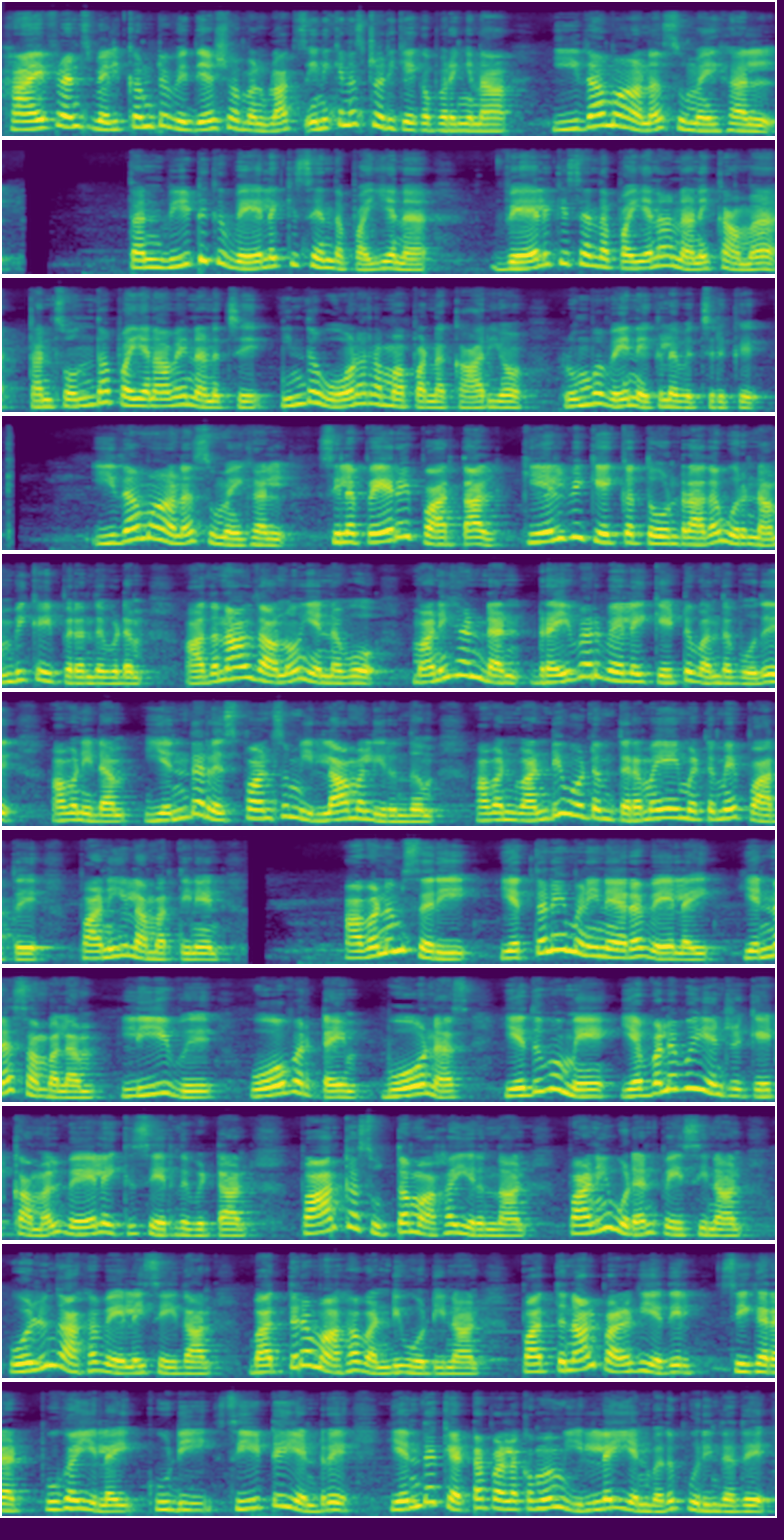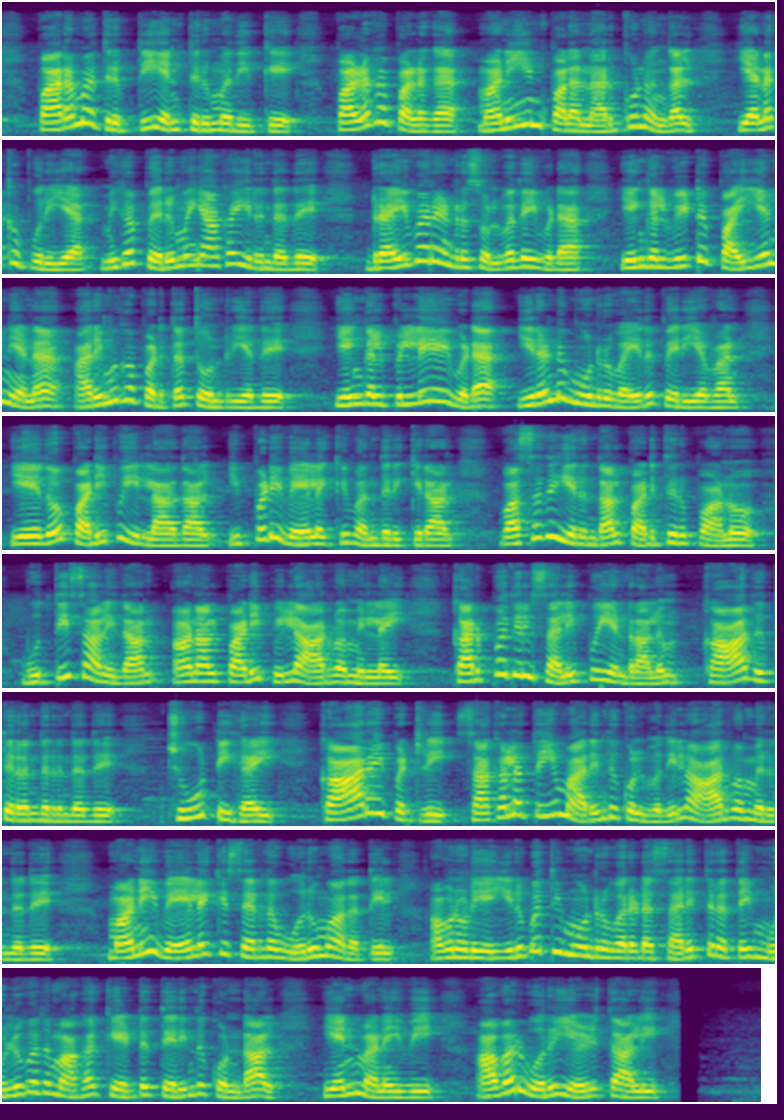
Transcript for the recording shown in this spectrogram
Hi friends welcome to Vidya Shoban blogs இன்றைக்கி என்ன story கேட்க போகிறீங்கன்னா இதமான சுமைகள். தன் வீட்டுக்கு வேலைக்கு சேர்ந்த பையனை வேலைக்கு சேர்ந்த பையனாக நினைக்காம தன் சொந்த பையனாகவே நினச்சி இந்த ஓனர் அம்மா பண்ண காரியம் ரொம்பவே நெகிழ வச்சிருக்கு. இதமான சுமைகள். சில பேரை பார்த்தால் கேள்வி கேட்க தோன்றாத ஒரு நம்பிக்கை பிறந்துவிடும். அதனால்தானோ என்னவோ மணிகண்டன் டிரைவர் வேலை கேட்டு வந்தபோது அவனிடம் எந்த ரெஸ்பான்ஸும் இல்லாமல் இருந்தும் அவன் வண்டி ஓட்டும் திறமையை மட்டுமே பார்த்து பணியில் அமர்த்தினேன். அவனும் சரி எத்தனை மணி நேர வேலை என்ன சம்பளம் லீவு ஓவர் டைம் போனஸ் எதுவுமே எவ்வளவு என்று கேட்காமல் வேலைக்கு சேர்ந்து விட்டான். பார்க்க சுத்தமாக இருந்தான். பணிவுடன் பேசினான். ஒழுங்காக வேலை செய்தான். பத்திரமாக வண்டி ஓட்டினான். பத்து நாள் பழகியதில் சிகரெட் புகையிலை குடி சீட்டு என்று எந்த கெட்ட பழக்கமும் இல்லை என்பது புரிந்தது. பரம திருப்தி என் திருமதிக்கு. பழக பழக மணியின் பல நற்குணங்கள் எனக்கு புரிய மிக பெருமையாக இருந்தது. டிரைவர் என்று சொல்வதை விட எங்கள் வீட்டு பையன் என அறிமுகப்படுத்த தோன்றியது. எங்கள் பிள்ளையை விட இரண்டு மூன்று வயது பெரியவன். ஏதோ படிப்பு இல்லாதால் இப்படி வேலைக்கு வந்திருக்கிறான் வசதி இருந்தால் படித்திருப்பானோ? புத்திசாலிதான் ஆனால் படிப்பில் ஆர்வமில்லை. கற்பதில் சலிப்பு என்றாலும் காது திறந்திருந்தது. சூட்டிகை. காரை பற்றி சகலத்தையும் அறிந்து கொள்வதில் ஆர்வம் இருந்தது. மணி வேலைக்கு சேர்ந்த ஒரு மாதத்தில் அவனுடைய இருபத்தி மூன்று வருட சரித்திரத்தை முழுவதுமாக கேட்டு தெரிந்து கொண்டாள் என் மனைவி. அவர் ஒரு எழுத்தாளி.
